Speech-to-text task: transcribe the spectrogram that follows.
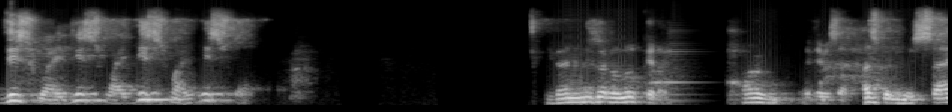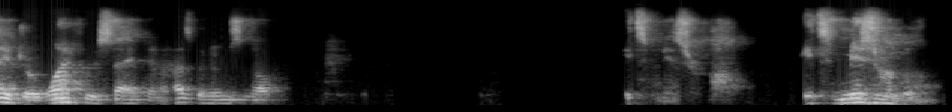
This way, this way, this way, this way. You've only got to look at a home where there was a husband who was saved or a wife who was saved and a husband who was not. It's miserable. It's miserable.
